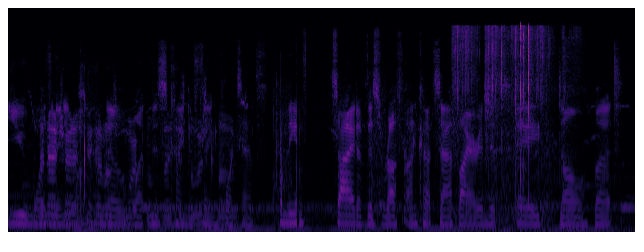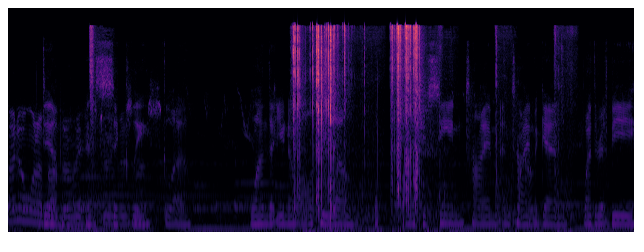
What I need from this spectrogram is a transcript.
you more than anyone know what this kind of thing portends. From the inside of this rough, uncut sapphire emits a dull but I don't dim and sickly glow. One that you know all too well, one that you've seen time and time again, whether it be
